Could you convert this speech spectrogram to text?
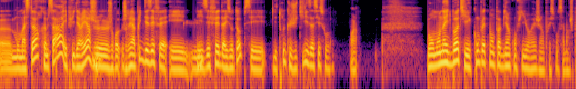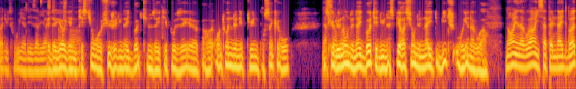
euh, mon master comme ça et puis derrière je, mhm. je, je réapplique des effets et les effets d'isotope c'est des trucs que j'utilise assez souvent voilà Bon, mon Nightbot, il est complètement pas bien configuré. J'ai l'impression que ça marche pas du tout. Il y a des alias. Et d'ailleurs, il y a une question au sujet du Nightbot qui nous a été posée euh, par euh, Antoine de Neptune pour 5 euros. Est-ce que le nom de Nightbot est d'une inspiration de Night Beach ou rien à voir Non, rien à voir. Il s'appelle Nightbot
